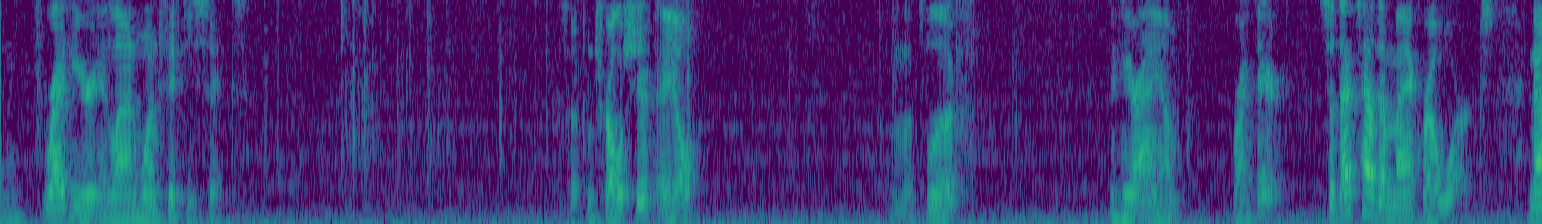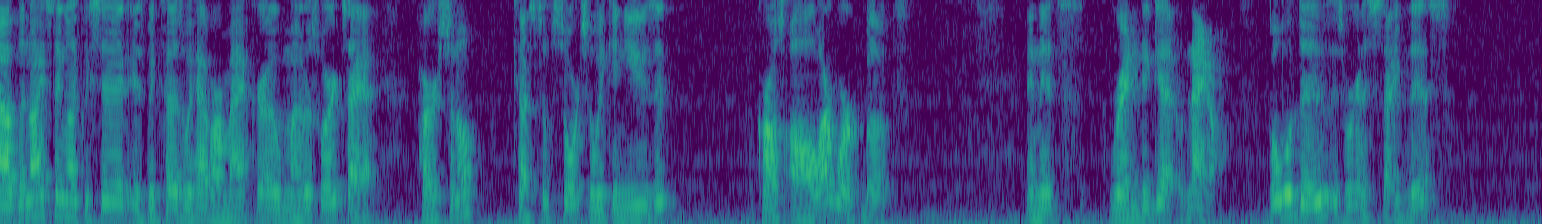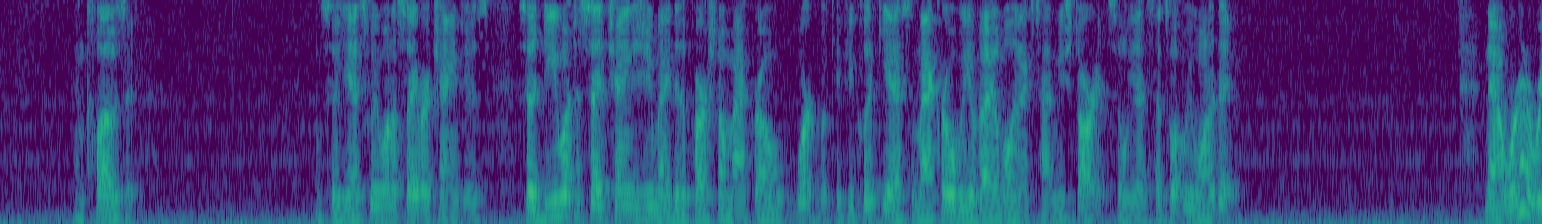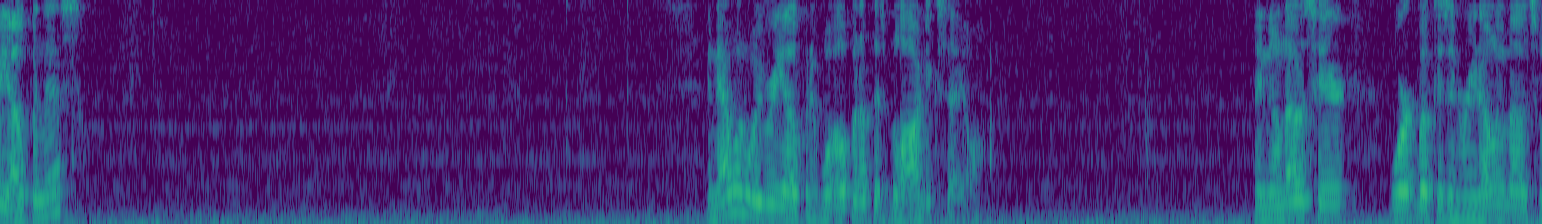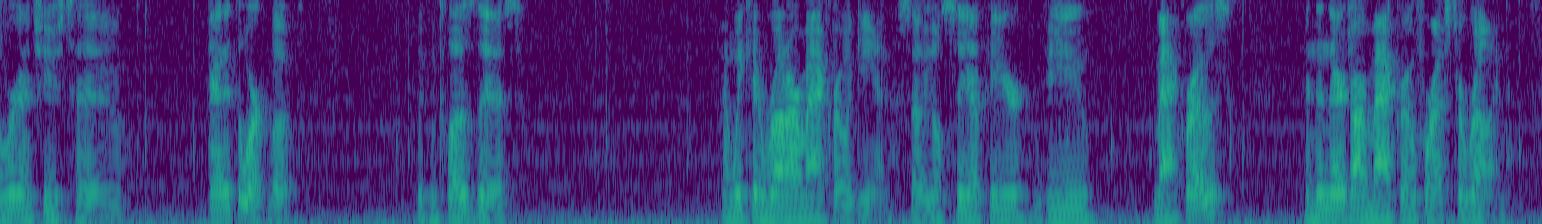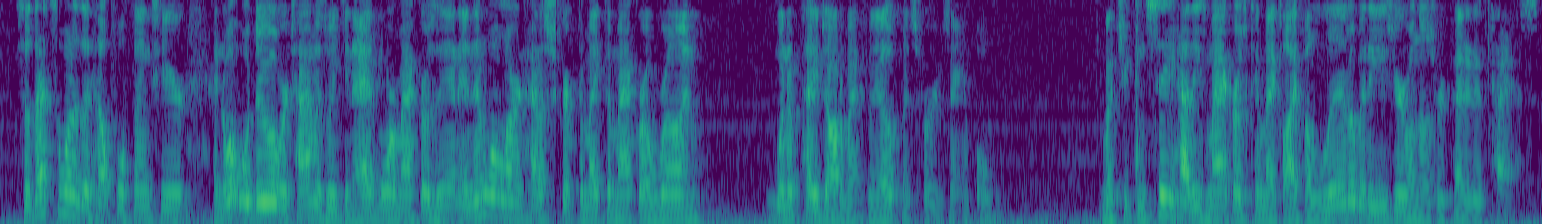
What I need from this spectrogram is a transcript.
right here at line 156. So Control Shift L. Let's look. And here I am, right there. So that's how the macro works. Now the nice thing, like we said, is because we have our macro, notice where it's at, personal, custom sort, so we can use it across all our workbooks. And it's ready to go. Now, what we'll do is we're going to save this and close it. And so yes, we want to save our changes. So do you want to save changes you made to the personal macro workbook? If you click yes, the macro will be available the next time you start it. So yes, that's what we want to do. Now we're going to reopen this. And now when we reopen it, we'll open up this blog Excel. And you'll notice here, workbook is in read-only mode, so we're going to choose to edit the workbook. We can close this. And we can run our macro again. So you'll see up here, view macros, and then there's our macro for us to run. So that's one of the helpful things here. And what we'll do over time is we can add more macros in, and then we'll learn how to script to make the macro run when a page automatically opens, for example. But you can see how these macros can make life a little bit easier on those repetitive tasks.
